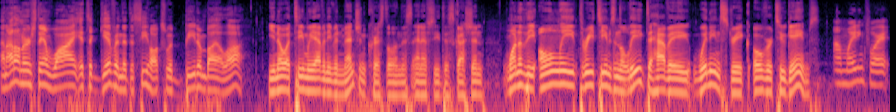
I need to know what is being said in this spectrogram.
And I don't understand why it's a given that the Seahawks would beat them by a lot. You know what team we haven't even mentioned, Crystal, in this NFC discussion? One of the only three teams in the league to have a winning streak over two games. I'm waiting for it.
